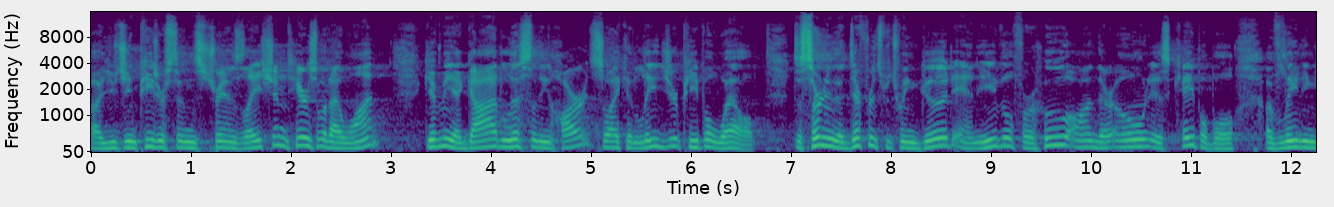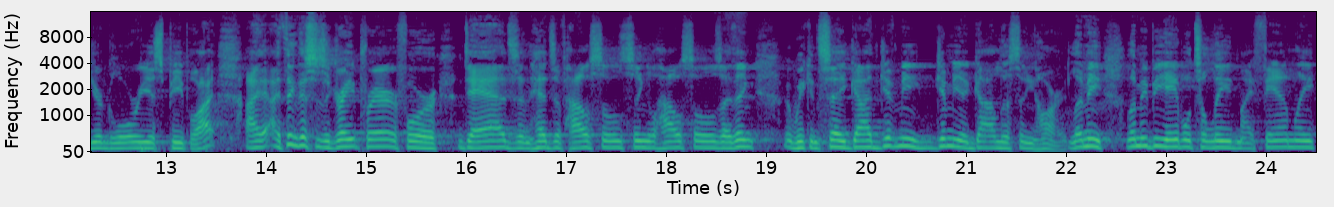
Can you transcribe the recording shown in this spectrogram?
uh, Eugene Peterson's translation. Here's what I want Give me a God listening heart so I can lead your people well, discerning the difference between good and evil, for who on their own is capable of leading your glorious people. I, I, I think this is a great prayer for dads and heads of households, single households. I think we can say, God, give me, give me a God listening heart. Let me, let me be able to lead my family.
